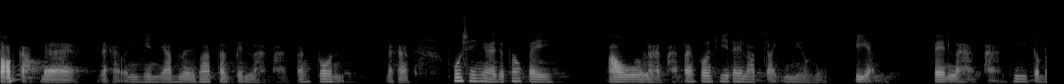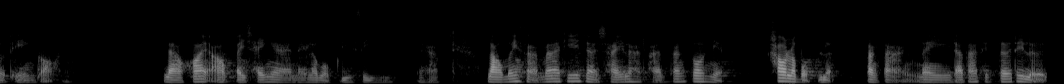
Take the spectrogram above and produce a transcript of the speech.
ตอบกลับมานะครับอันนี้เน้นย้ำเลยว่ามันเป็นรหัสผ่านตั้งต้นนะครับ ผู้ใช้งานจะต้องไปเอารหัสผ่านตั้งต้นที่ได้รับจากอีเมลเนี่ยเปลี่ยนเป็นรหัสผ่านที่กำหนดเองก่อน แล้วค่อยเอาไปใช้งานในระบบ DC นะครับ เราไม่สามารถที่จะใช้รหัสผ่านตั้งต้นเนี่ยเข้าระบบต่างๆ ใน Data Center ได้เลย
